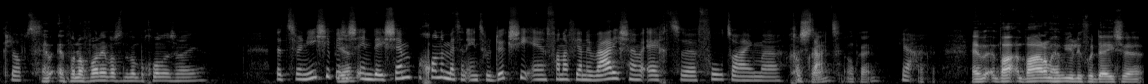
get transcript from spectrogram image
klopt. En, en vanaf wanneer was het dan begonnen, zei je? Het traineeship is Ja? dus in december begonnen met een introductie. En vanaf januari zijn we echt eh, fulltime eh, gestart. Oké. Ja. En wa- waarom hebben jullie voor deze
